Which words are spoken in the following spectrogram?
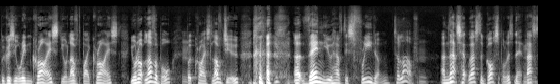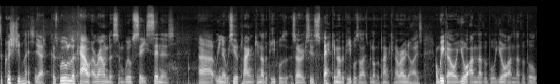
because you're in Christ you're loved by Christ you're not lovable but Christ loved you uh, then you have this freedom to love. And that's that's the gospel isn't it? That's the Christian message. Yeah, because we'll look out around us and we'll see sinners. Uh, you know, we see the plank in other people's, sorry, we see the speck in other people's eyes, but not the plank in our own eyes. And we go, "Oh, you're unlovable. You're unlovable."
